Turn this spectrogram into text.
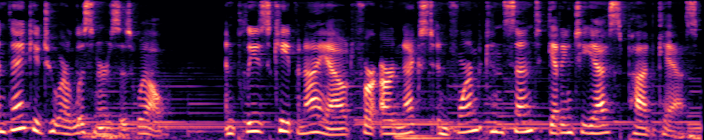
And thank you to our listeners as well. And please keep an eye out for our next Informed Consent Getting to Yes podcast.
